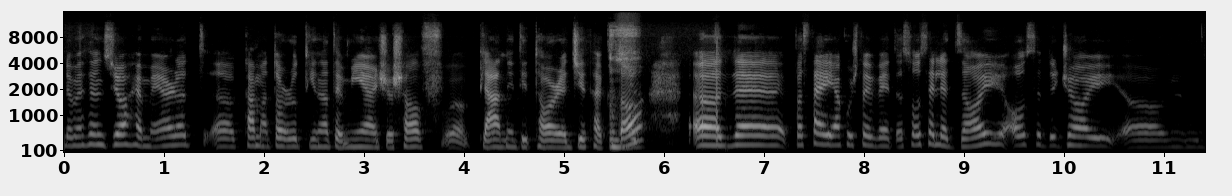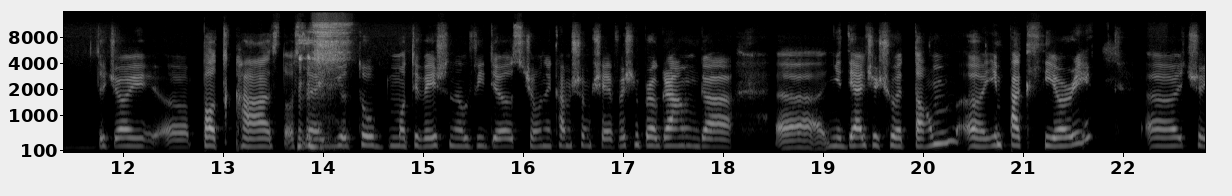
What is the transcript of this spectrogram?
domethënë zgjohem herët, uh, kam ato rutinat e mia që shof uh, planet ditore të gjitha këto, mm -hmm. uh, dhe pastaj ia kushtoj vetes, ose lexoj, ose dëgjoj uh, dëgjoj uh, podcast ose YouTube motivational videos që unë i kam shumë qejf, është një program nga uh, një djalë që quhet Tom, uh, Impact Theory, uh, që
